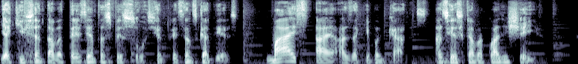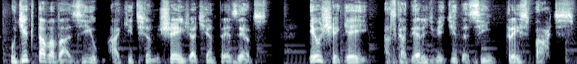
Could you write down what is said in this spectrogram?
e aqui sentava 300 pessoas, tinha 300 cadeiras, mais as arquibancadas. Às vezes ficava quase cheio. O dia que estava vazio, aqui tinha cheio, já tinha 300. Eu cheguei, as cadeiras divididas assim em três partes.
